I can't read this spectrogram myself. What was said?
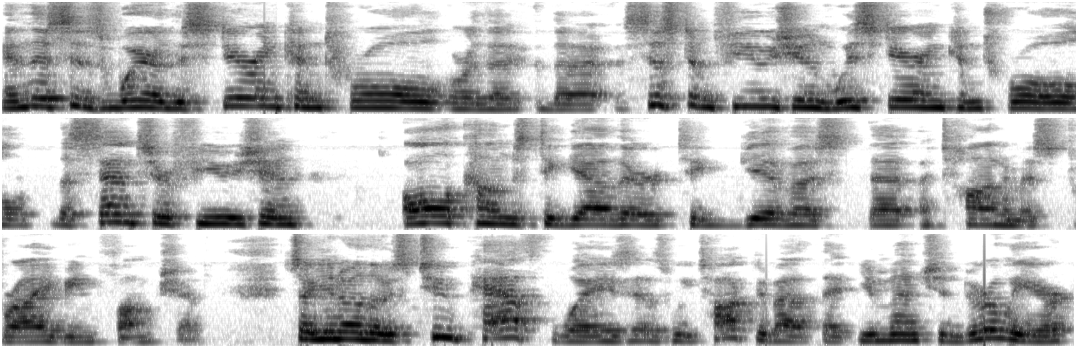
And this is where the steering control or the, the system fusion with steering control, the sensor fusion, all comes together to give us that autonomous driving function. So, you know, those two pathways, as we talked about that you mentioned earlier,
